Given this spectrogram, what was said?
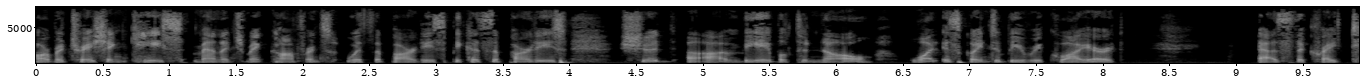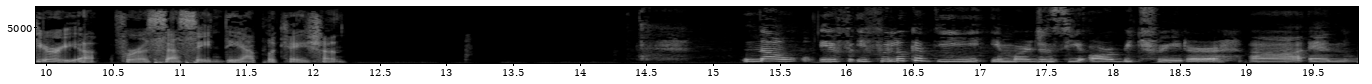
arbitration case management conference with the parties because the parties should um, be able to know what is going to be required as the criteria for assessing the application. Now, if if we look at the emergency arbitrator, uh, and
